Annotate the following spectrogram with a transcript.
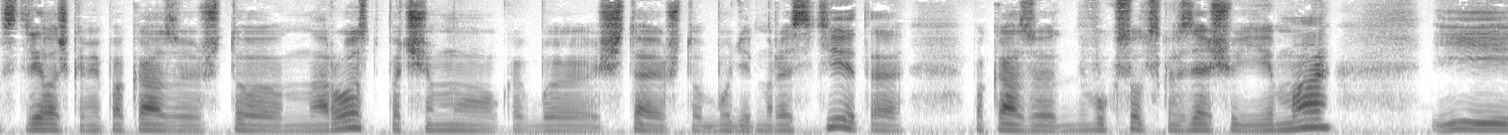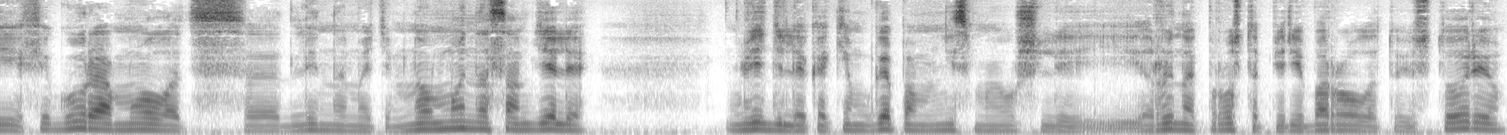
стрелочками показываю, что на рост, почему как бы считаю, что будем расти. Это показывает 200 скользящую ЕМА и фигура молот с э, длинным этим. Но мы на самом деле видели, каким гэпом вниз мы ушли. И рынок просто переборол эту историю.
